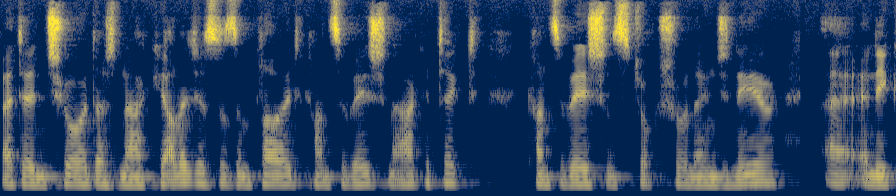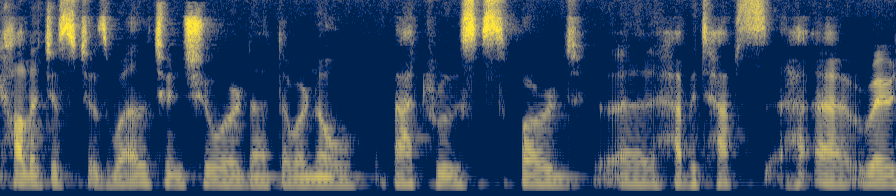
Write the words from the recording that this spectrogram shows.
We had to ensure that an archaeologist was employed, conservation architect, conservation structural engineer, uh, an ecologist as well to ensure that there were no bat roosts, bird uh, habitats, uh, rare,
